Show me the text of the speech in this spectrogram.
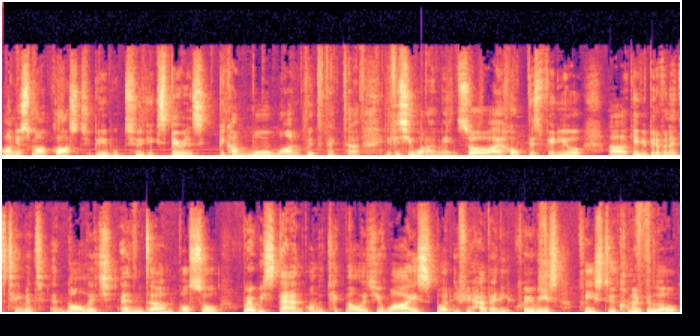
on your smart glass to be able to experience become more one with Vector, if you see what I mean. So I hope this video uh, gave you a bit of an entertainment and knowledge and um, also where we stand on the technology wise. But if you have any queries, please do comment below.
